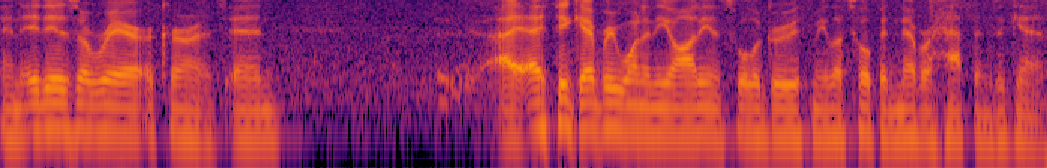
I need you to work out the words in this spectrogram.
And it is a rare occurrence. And I, I think everyone in the audience will agree with me. Let's hope it never happens again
